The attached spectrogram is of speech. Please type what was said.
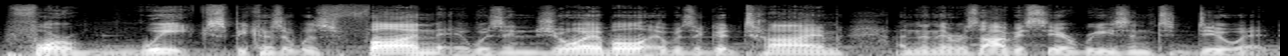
for weeks because it was fun, it was enjoyable, it was a good time, and then there was obviously a reason to do it.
